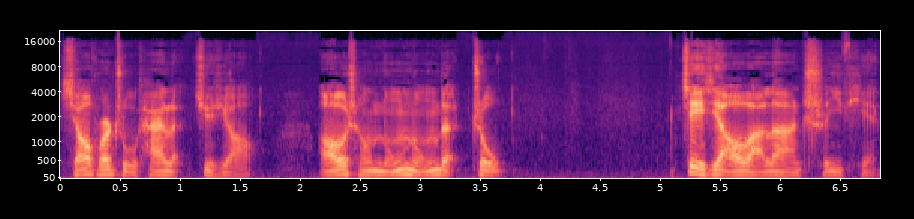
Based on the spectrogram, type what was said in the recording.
小火煮开了继续熬，熬成浓浓的粥。这些熬完了吃一天，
